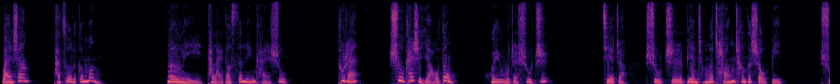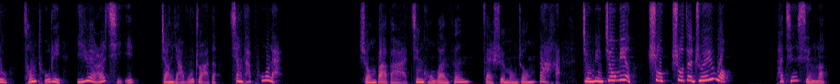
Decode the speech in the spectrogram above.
晚上，他做了个梦，梦里他来到森林砍树，突然树开始摇动，挥舞着树枝，接着树枝变成了长长的手臂，树从土里一跃而起，张牙舞爪的向他扑来。熊爸爸惊恐万分，在睡梦中大喊：“救命！救命！”树树在追我，他惊醒了，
